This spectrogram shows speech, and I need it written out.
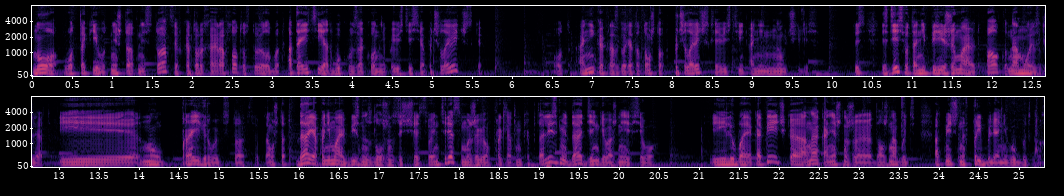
Но вот такие вот нештатные ситуации, в которых Аэрофлоту стоило бы отойти от буквы закона и повести себя по-человечески, вот они как раз говорят о том, что по-человечески себя вести они не научились. То есть здесь вот они пережимают палку, на мой взгляд, и, ну, проигрывают ситуацию. Потому что, да, я понимаю, бизнес должен защищать свои интересы, мы живем в проклятом капитализме, да, деньги важнее всего. И любая копеечка, она, конечно же, должна быть отмечена в прибыли, а не в убытках.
